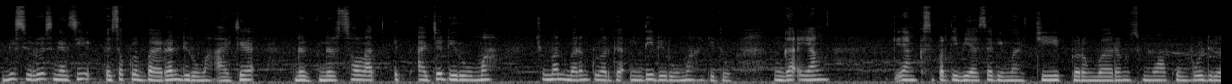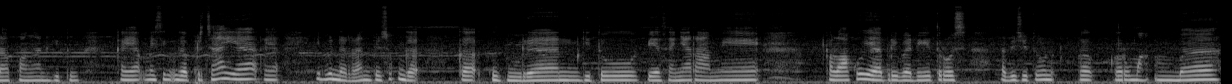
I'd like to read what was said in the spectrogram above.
ini serius nggak sih? Besok lebaran di rumah aja. Bener-bener sholat id aja di rumah. Cuman bareng keluarga inti di rumah gitu. Nggak yang yang seperti biasa di masjid bareng-bareng semua kumpul di lapangan gitu kayak masih nggak percaya kayak ini beneran besok nggak ke kuburan gitu. Biasanya rame. Kalau aku ya pribadi terus habis itu ke ke rumah mbah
